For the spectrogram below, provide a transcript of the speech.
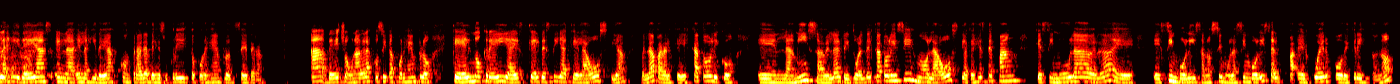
las ideas, en, las ideas contrarias de Jesucristo, por ejemplo, etcétera. Ah, de hecho, una de las cositas, por ejemplo, que él no creía es que él decía que la hostia, ¿verdad? Para el que es católico, en la misa, ¿verdad? El ritual del catolicismo, la hostia, que es ese pan que simula, ¿verdad? Eh, eh, simboliza, no simula, simboliza el, cuerpo de Cristo, ¿no?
